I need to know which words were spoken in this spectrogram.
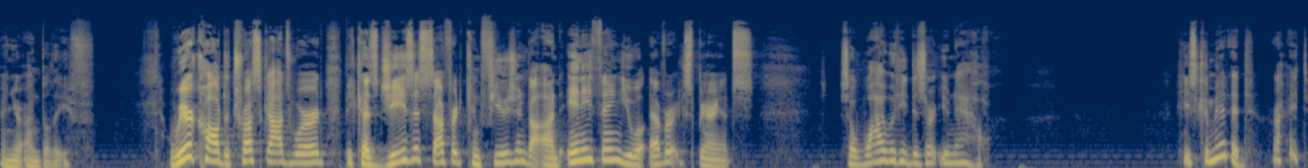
and your unbelief. We're called to trust God's word because Jesus suffered confusion beyond anything you will ever experience. So, why would he desert you now? He's committed, right?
